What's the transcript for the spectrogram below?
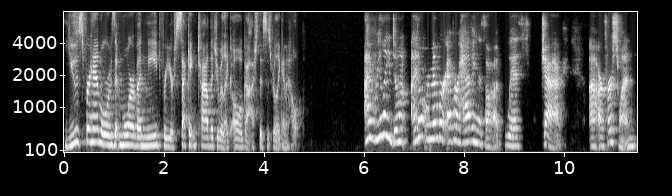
used for him or was it more of a need for your second child that you were like oh gosh this is really going to help? I really don't i don't remember ever having the thought with jack uh, our first one,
